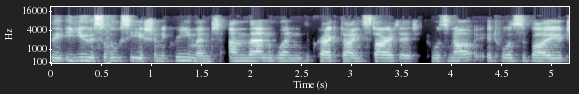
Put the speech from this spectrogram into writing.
the EU association agreement. And then when the crackdown started, it was not it was about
